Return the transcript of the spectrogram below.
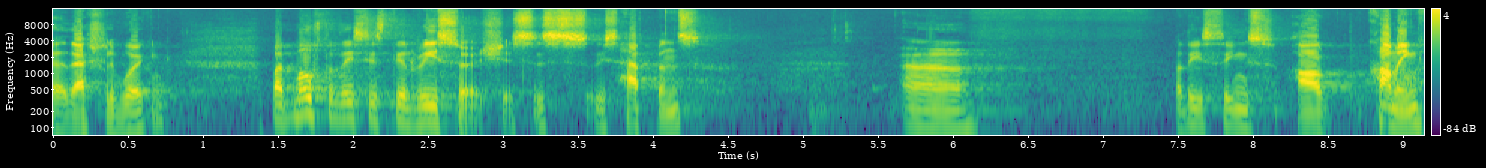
uh, they're actually working. But most of this is still research. This, is, this happens. Uh, but these things are coming,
